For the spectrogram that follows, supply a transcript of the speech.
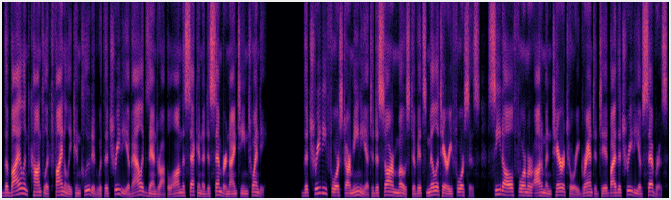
The violent conflict finally concluded with the Treaty of Alexandropol on the 2nd of December 1920. The treaty forced Armenia to disarm most of its military forces, cede all former Ottoman territory granted to it by the Treaty of Sèvres,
